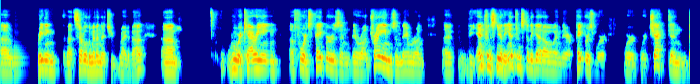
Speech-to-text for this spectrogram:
uh, reading about several of the women that you write about um, who were carrying uh, forged papers and they were on trains and they were on uh, the entrance near the entrance to the ghetto and their papers were were were checked and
